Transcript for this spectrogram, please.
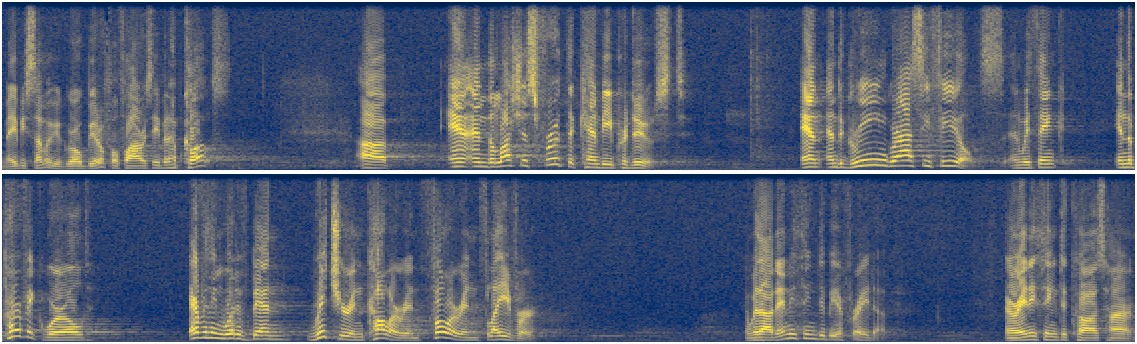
Maybe some of you grow beautiful flowers even up close. Uh, and, and the luscious fruit that can be produced. And, and the green grassy fields. And we think, in the perfect world, everything would have been richer in color and fuller in flavor, and without anything to be afraid of or anything to cause harm.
